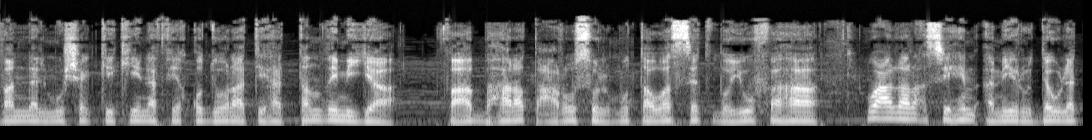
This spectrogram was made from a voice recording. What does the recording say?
ظن المشككين في قدراتها التنظيمية فأبهرت عروس المتوسط ضيوفها وعلى رأسهم أمير دولة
